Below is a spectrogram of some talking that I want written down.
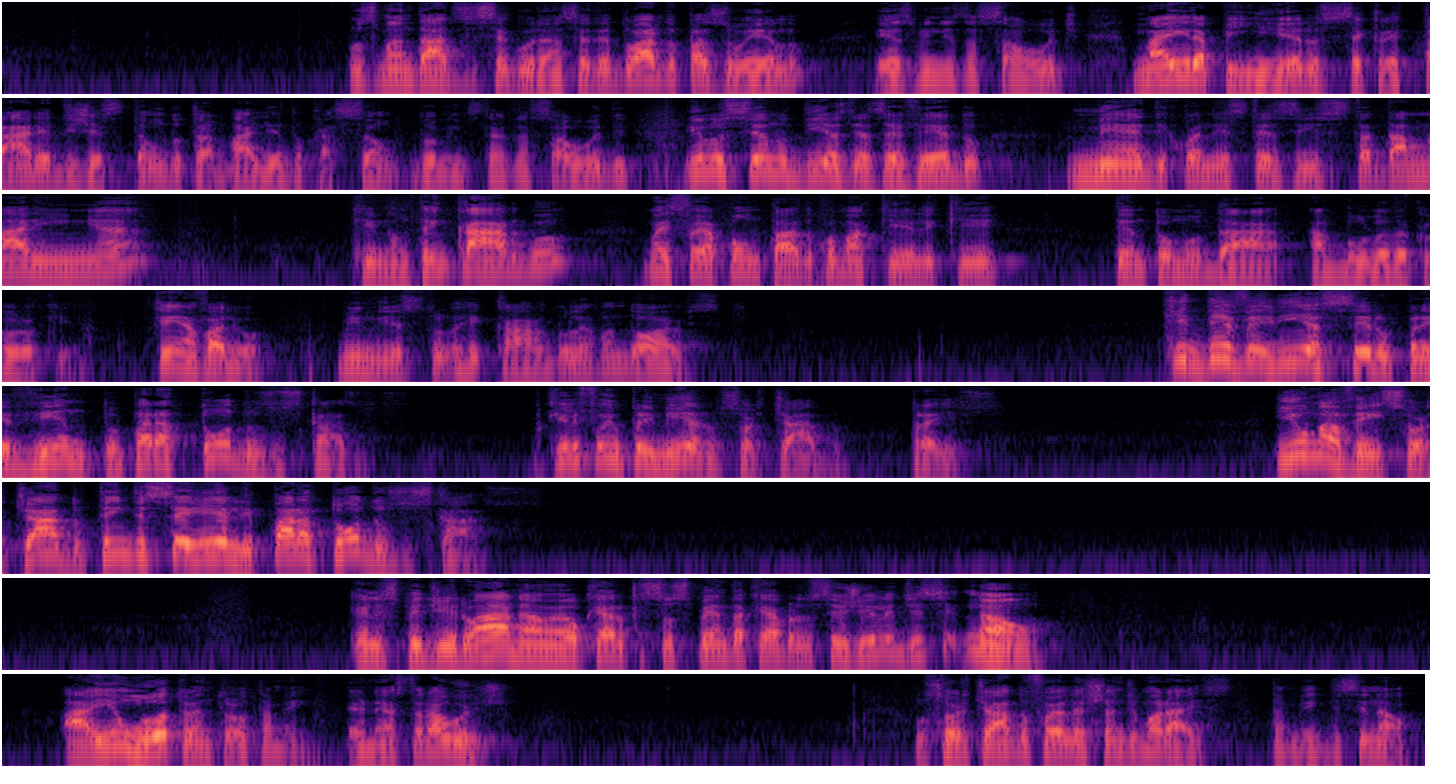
os mandados de segurança? Eduardo Pazuello, ex-ministro da Saúde, Maíra Pinheiro, secretária de Gestão do Trabalho e Educação do Ministério da Saúde, e Luciano Dias de Azevedo, médico anestesista da Marinha, que não tem cargo, mas foi apontado como aquele que tentou mudar a bula da cloroquina. Quem avaliou? Ministro Ricardo Lewandowski. Que deveria ser o prevento para todos os casos. Porque ele foi o primeiro sorteado para isso. E uma vez sorteado, tem de ser ele para todos os casos. Eles pediram: ah, não, eu quero que suspenda a quebra do sigilo. Ele disse: não. Aí um outro entrou também, Ernesto Araújo. O sorteado foi Alexandre de Moraes, também disse não.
